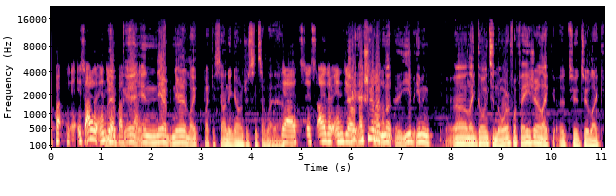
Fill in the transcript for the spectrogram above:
pa- it's either India or like, uh, Pakistan. in near near like Pakistani countries and stuff like that. yeah, it's it's either India or Actually, not not e- even uh, like going to north of Asia, like uh, to to like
